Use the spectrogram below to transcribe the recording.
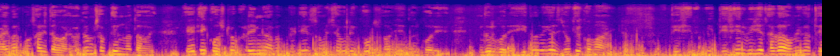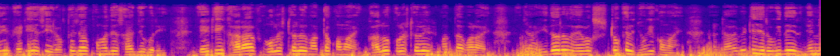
ফাইবার প্রসারিত হয়, হজম শক্তি উন্নত হয়। এটি কোষ্ঠকাঠিন্য এবং পেটের সমস্যাগুলি খুব সহজেই দূর করে দূর করে, হৃদরোগের ঝুঁকি কমায়। তিসির তিসির বীজে থাকা ওমেগা থ্রি ফ্যাটি অ্যাসিড রক্তচাপ কমাতে সাহায্য করে। এটি খারাপ কোলেস্ট্রলের মাত্রা কমায় ভালো কোলেস্ট্রলের মাত্রা বাড়ায়, যা হৃদরোগ এবং স্ট্রোকের ঝুঁকি কমায়। ডায়াবেটিস রোগীদের জন্য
